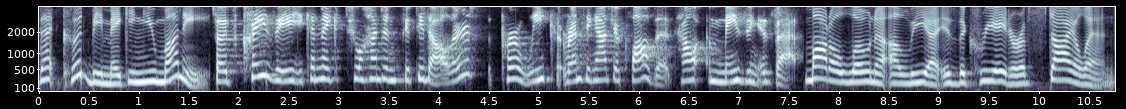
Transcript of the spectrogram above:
that could be making you money. So it's crazy. You can make $250 per week renting out your closet. How amazing is that? Model Lona Aliyah is the creator of StyleLend,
